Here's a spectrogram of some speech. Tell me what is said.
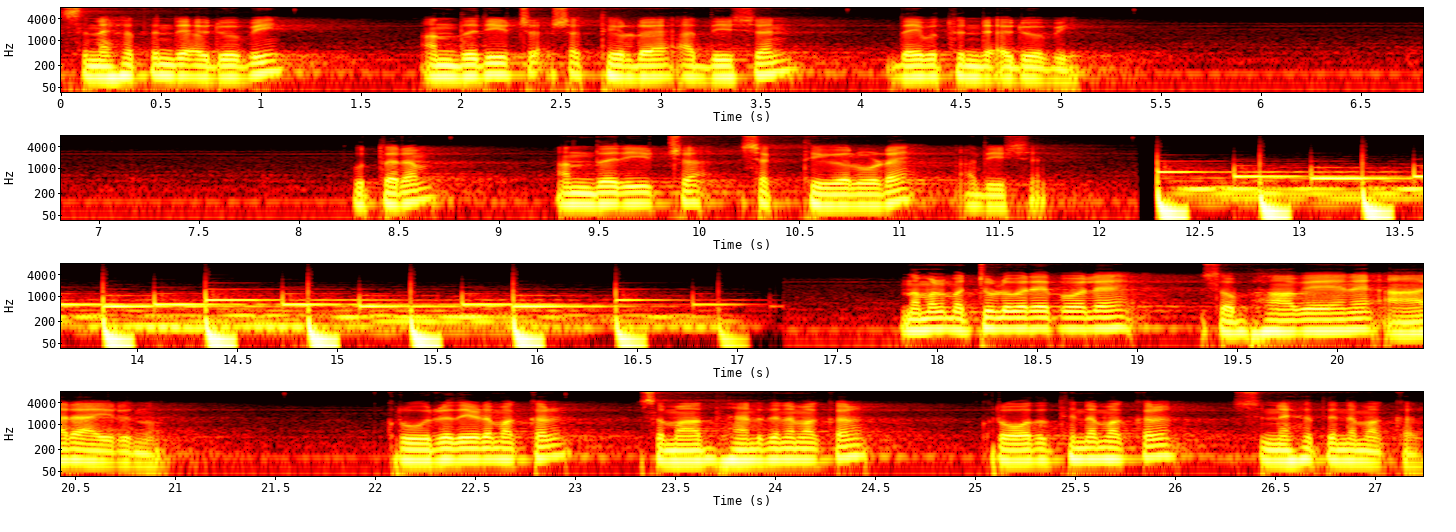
സ്നേഹത്തിന്റെ അരൂപി അന്തരീക്ഷ ശക്തിയുടെ അധീശൻ ദൈവത്തിന്റെ അരൂപി. ഉത്തരം അന്തരീക്ഷ ശക്തികളുടെ അധീശൻ. നമ്മൾ മറ്റുള്ളവരെ പോലെ സ്വഭാവേന ആരായിരുന്നു? ക്രൂരതയുടെ മക്കൾ സമാധാനത്തിന്റെ മക്കൾ ക്രോധത്തിന്റെ മക്കൾ സ്നേഹത്തിന്റെ മക്കൾ.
